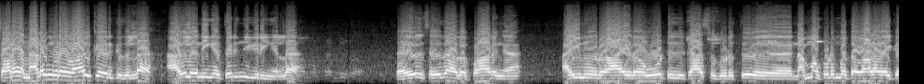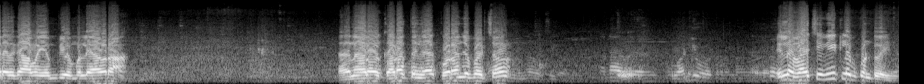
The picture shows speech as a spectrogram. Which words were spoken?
சர நடைமுறை வாழ்க்கை இருக்குதுல்ல? அதுல நீங்க தெரிஞ்சுக்கிறீங்கல்ல? தயவு செய்து அதை பாருங்க. ஐநூறு ஆயிரம் ஓட்டுக்கு காசு கொடுத்து நம்ம குடும்பத்தை வாழ வைக்கிறதுக்கு அவன் எம்பி எம்எல்ஏ ஆகுறான். அதனால கடத்துங்க. குறைஞ்சபட்சம் வண்டி ஓட்டுற இல்ல வச்சு வீட்டுல கொண்டு வைங்க.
